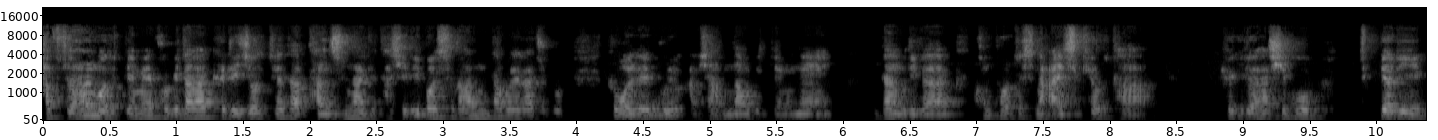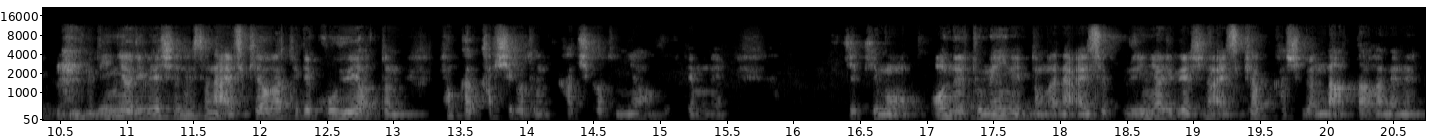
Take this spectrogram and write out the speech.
값을 하는 거기 때문에 거기다가 그 result에다 단순하게 다시 reverse로 한다고 해가지고 그 원래 보유값이 안 나오기 때문에 일단 우리가 그 컴포넌트 쓰면 R스퀘어로 다 표기를 하시고 특별히 리니어 리그레션에서는 R스퀘어가 되게 고유의 어떤 평가 값이거든, 값이거든요. 그렇기 때문에 솔직히 뭐 어느 domain에 있던 간에 R, linear regression R square 값이 몇 나왔다 하면은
